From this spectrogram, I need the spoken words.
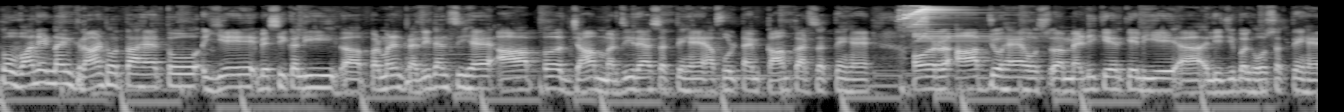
کو 189 گرانٹ ہوتا ہے تو یہ بیسیکلی پرماننٹ ریزیڈنسی ہے۔ آپ جہاں مرضی رہ سکتے ہیں فل ٹائم کام کر سکتے ہیں اور آپ جو ہے میڈی کیئر کے لیے ایلیجیبل ہو سکتے ہیں۔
